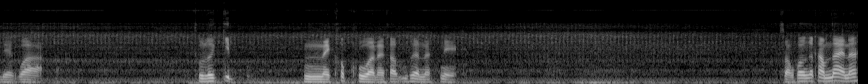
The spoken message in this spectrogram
เรียกว่า ธุรกิจในครอบครัวนะครับ เพื่อนนะนี่สองคนก็ทำได้นะ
